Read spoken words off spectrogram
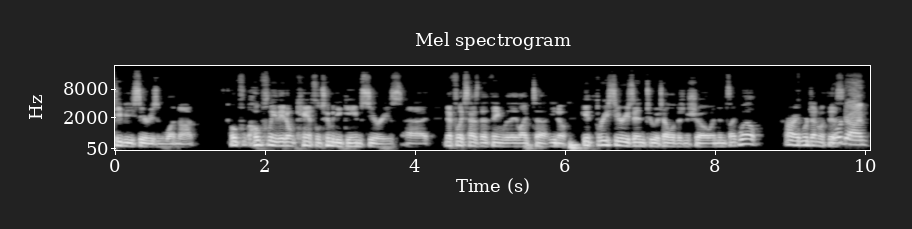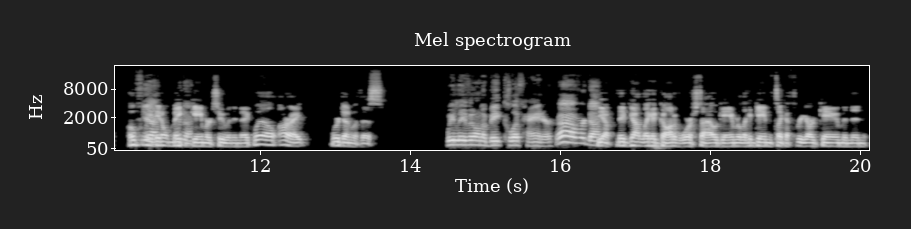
TV series and whatnot. Hopefully, they don't cancel too many game series. Uh, Netflix has that thing where they like to, you know, get three series into a television show, and then it's like, well, all right, we're done with this. We're done. Hopefully yeah, they don't make a game or two, and then like, well, all right, we're done with this. We leave it on a big cliffhanger. Oh, we're done. Yep, they've got like a God of War style game, or like a game that's like a three art game, and then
